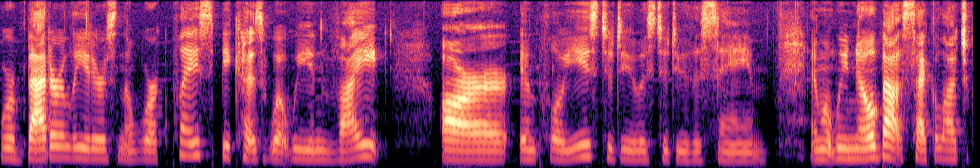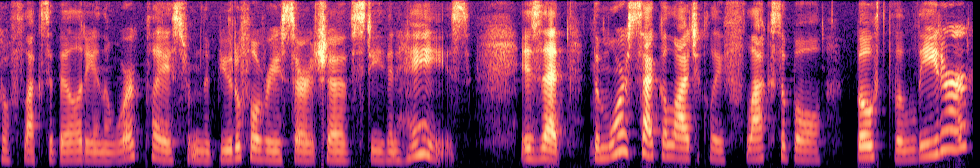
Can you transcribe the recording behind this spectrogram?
we're better leaders in the workplace because what we invite our employees to do is to do the same. And what we know about psychological flexibility in the workplace from the beautiful research of Steven Hayes is that the more psychologically flexible both the leader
